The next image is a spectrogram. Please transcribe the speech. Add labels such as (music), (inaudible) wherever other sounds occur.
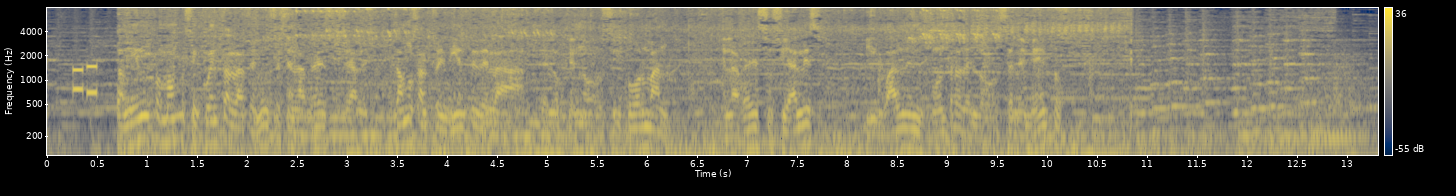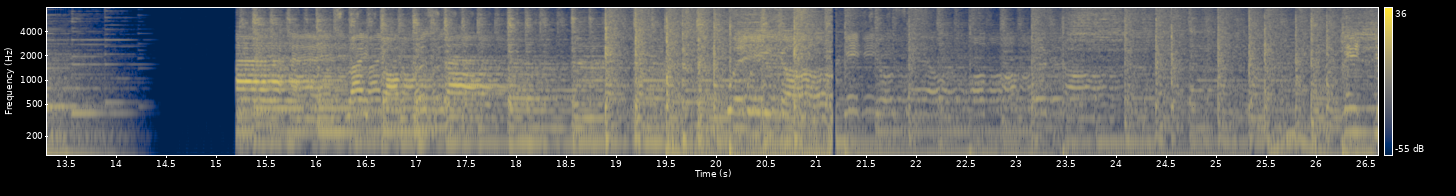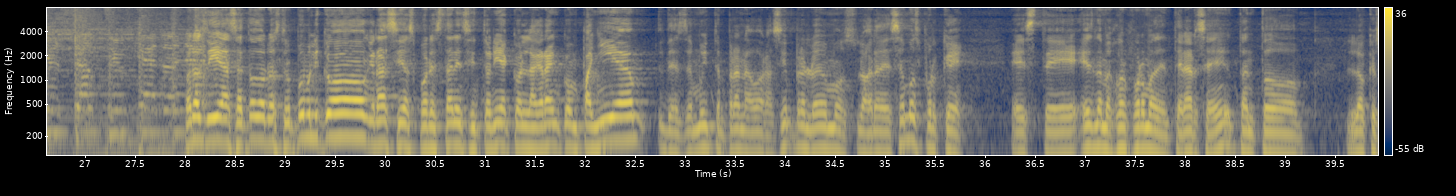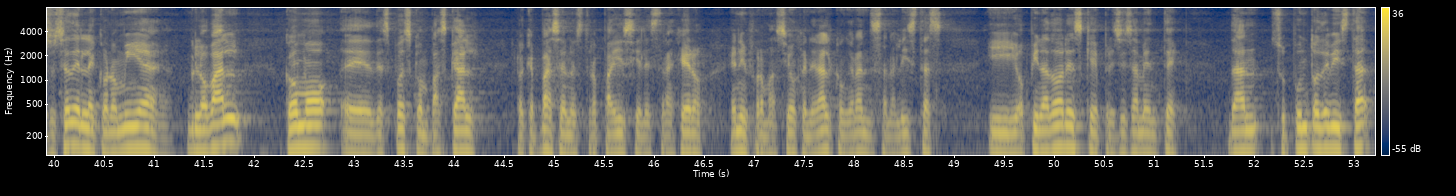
También tomamos en cuenta las denuncias en las redes sociales. Estamos al pendiente de, de lo que nos informan en las redes sociales, igual en contra de los elementos. Buenos días a todo nuestro público, gracias por estar en sintonía con la gran compañía desde muy temprana hora. Siempre lo hemos, lo agradecemos porque este es la mejor forma de enterarse, ¿eh? tanto lo que sucede en la economía global como eh, después con Pascal, lo que pasa en nuestro país y el extranjero en información general con grandes analistas y opinadores que precisamente dan su punto de vista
